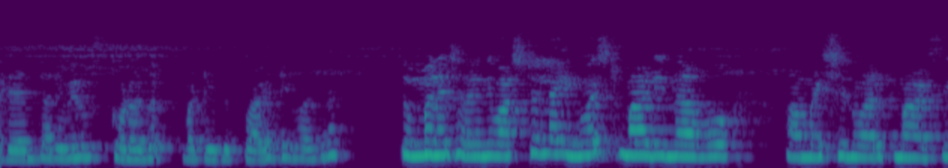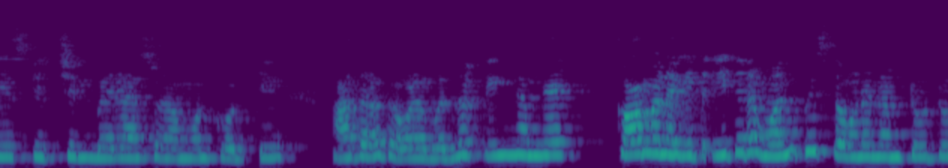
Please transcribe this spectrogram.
ಇದೆ ಅಂತ ರಿವ್ಯೂಸ್ ಕೊಡೋದು. ಬಟ್ ಇದು ಕ್ವಾಲಿಟಿ ಮಾತ್ರ ತುಂಬಾ ಚೆನ್ನಾಗಿ ನೀವು ಅಷ್ಟೆಲ್ಲ ಇನ್ವೆಸ್ಟ್ ಮಾಡಿ ನಾವು ಮೆಷಿನ್ ವರ್ಕ್ ಮಾಡಿಸಿ ಸ್ಟಿಚಿಂಗ್ ಬೇರೆ ಅಷ್ಟು ಅಮೌಂಟ್ ಕೊಟ್ಟು ಆ ಥರ ತೊಗೊಳ್ಳೋ ಬದಲು ಈಗ ನಮಗೆ ಕಾಮನ್ ಆಗಿತ್ತು. ಈ ಥರ ಒನ್ ಪೀಸ್ ತೊಗೊಂಡ್ರೆ ನಮ್ಮ two to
